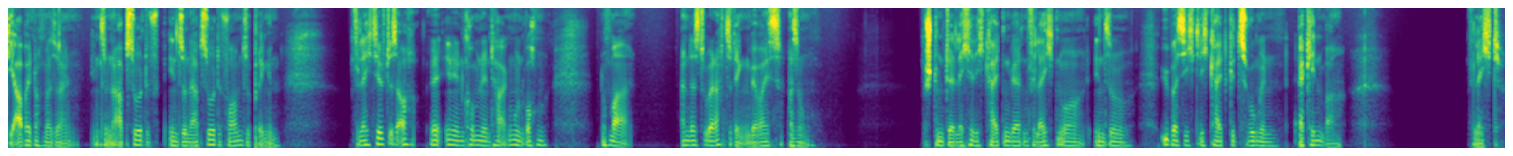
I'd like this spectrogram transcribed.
die Arbeit nochmal so in so eine absurde, in so eine absurde Form zu bringen. Vielleicht hilft es auch äh, in den kommenden Tagen und Wochen nochmal anders drüber nachzudenken, wer weiß. Also bestimmte Lächerlichkeiten werden vielleicht nur in so Übersichtlichkeit gezwungen erkennbar. Vielleicht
